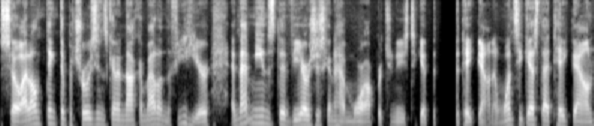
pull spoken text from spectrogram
So I don't think the Petrosyan's going to knock him out on the feet here. And that means that Vieira is just going to have more opportunities to get the, the takedown. And once he gets that takedown,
